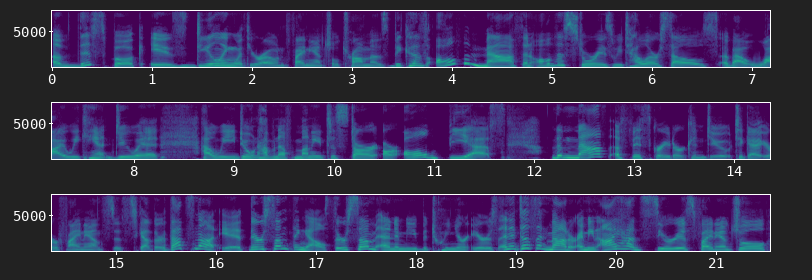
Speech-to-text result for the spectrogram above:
of this book is dealing with your own financial traumas because all the math and all the stories we tell ourselves about why we can't do it, how we don't have enough money to start are all BS. The math a fifth grader can do to get your finances together. That's not it. There's something else. There's some enemy between your ears and it doesn't matter. I mean, I had serious financial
